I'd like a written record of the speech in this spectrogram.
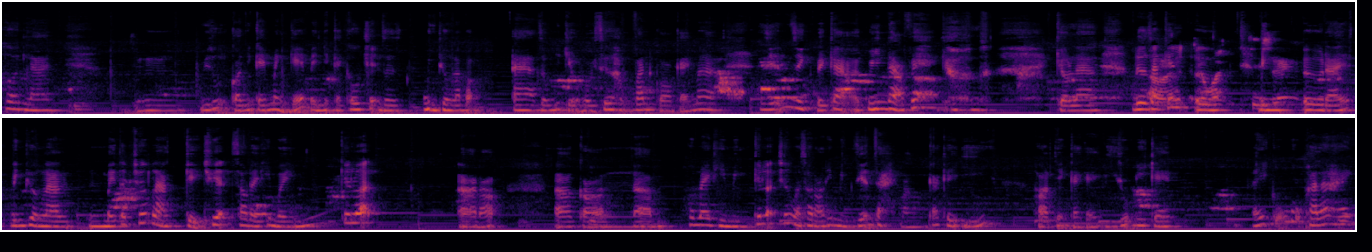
hơn là um, ví dụ có những cái mảnh ghép về những cái câu chuyện rồi bình thường là bọn à giống như kiểu hồi xưa học văn có cái mà diễn dịch với cả quy nạp ấy. Kiểu là đưa ra ờ, kết ừ, bình ừ đấy bình thường là mấy tập trước là kể chuyện sau đấy thì mới kết luận. À đó. À, còn à, hôm nay thì mình kết luận trước và sau đó thì mình diễn giải bằng các cái ý hoặc những cái cái ví dụ đi kèm. Đấy cũng cũng khá là hay.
